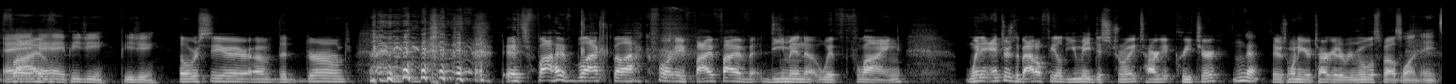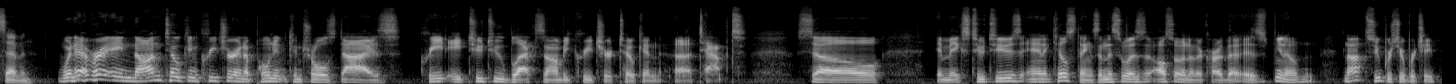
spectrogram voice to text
Hey, Five. hey, hey, PG, PG. Overseer of the Damned. it's five black black for a five five demon with flying. When it enters the battlefield, you may destroy target creature. Okay. There's one of your targeted removal spells. One eight seven. Whenever a non-token creature an opponent controls dies, create a 2-2 black zombie creature token uh, tapped. So it makes two twos and it kills things. And this was also another card that is, you know, not super super cheap.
